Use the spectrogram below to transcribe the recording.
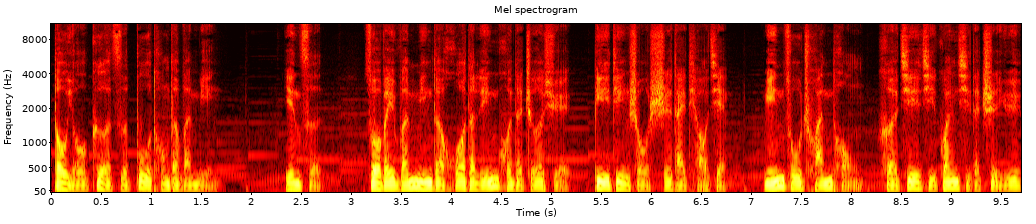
都有各自不同的文明，因此，作为文明的活的灵魂的哲学，必定受时代条件、民族传统和阶级关系的制约，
